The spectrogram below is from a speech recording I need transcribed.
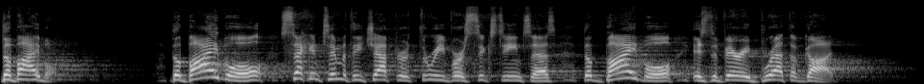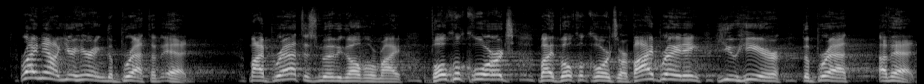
the Bible. The Bible, 2 Timothy chapter 3 verse 16 says, the Bible is the very breath of God. Right now you're hearing the breath of Ed. My breath is moving over my vocal cords, my vocal cords are vibrating, you hear the breath of Ed.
